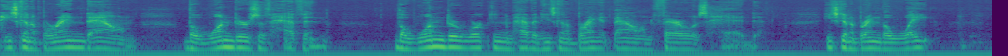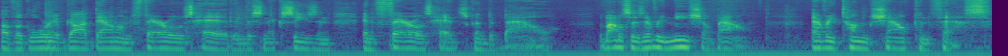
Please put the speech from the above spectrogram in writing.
He's going to bring down the wonders of heaven the wonder working of heaven, he's going to bring it down on Pharaoh's head. He's going to bring the weight of the glory of God down on Pharaoh's head in this next season, and Pharaoh's head's going to bow. The Bible says every knee shall bow, every tongue shall confess.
